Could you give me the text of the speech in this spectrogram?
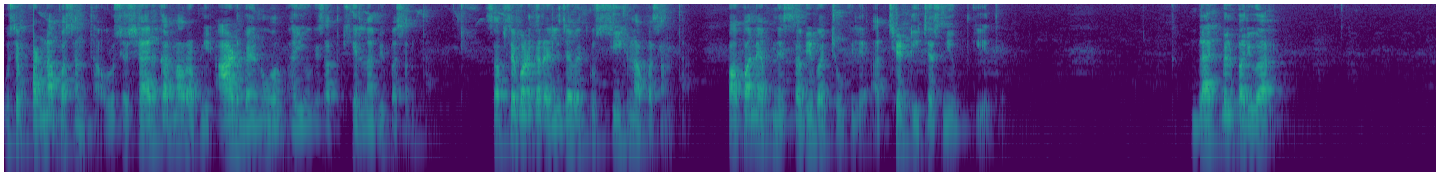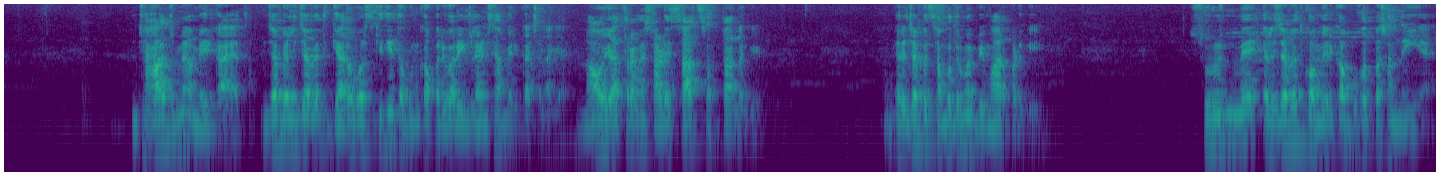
उसे पढ़ना पसंद था और उसे शेयर करना और अपनी आठ बहनों और भाइयों के साथ खेलना भी पसंद था। सबसे बढ़कर एलिजाबेथ को सीखना पसंद था। पापा ने अपने सभी बच्चों के लिए अच्छे टीचर्स नियुक्त किए थे। ब्लैकबेल परिवार जहाज़ में अमेरिका आया था। जब एलिजाबेथ ग्यारह वर्ष की थी, तब उनका परिवार इंग्लैंड से अमेरिका चला गया। नाव यात्रा में साढ़े सात सप्ताह लगे। एलिजाबेथ समुद्र में बीमार पड़ गई। शुरू में एलिजाबेथ को अमेरिका बहुत पसंद नहीं आया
